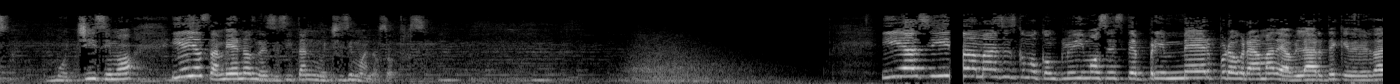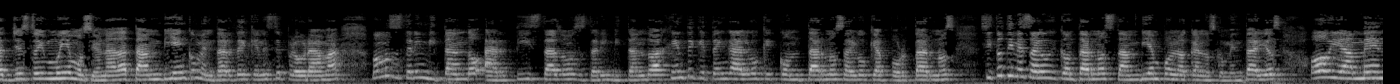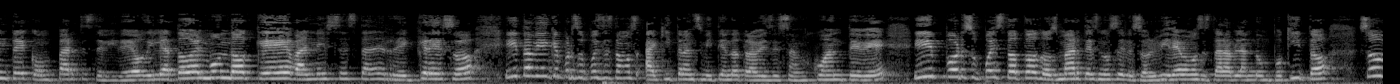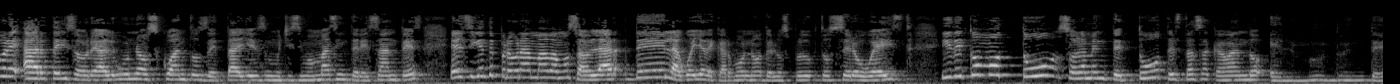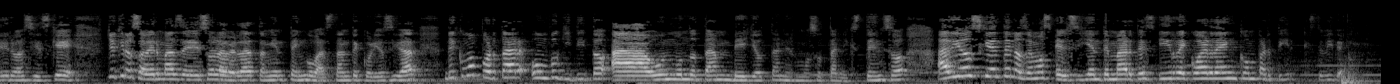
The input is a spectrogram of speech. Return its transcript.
muchísimo y ellos también nos necesitan muchísimo a nosotros. Y así nada más es como concluimos este primer programa de Hablarte, que de verdad yo estoy muy emocionada. También comentarte que en este programa vamos a estar invitando artistas, vamos a estar invitando a gente que tenga algo que contarnos, algo que aportarnos. Si tú tienes algo que contarnos, también ponlo acá en los comentarios. Obviamente, comparte este video, dile a todo el mundo que Vanessa está de regreso y también que por supuesto estamos aquí transmitiendo a través de San Juan TV y por supuesto todos los martes no se les olvide, vamos a estar hablando un poquito sobre arte y sobre algunos cuantos detalles muchísimo más interesantes. El siguiente programa vamos a hablar de la huella de carbono de los productos Zero Waste y de cómo tú, solamente tú, te estás acabando el mundo entero. Así es que yo quiero saber más de eso, la verdad también tengo bastante curiosidad de cómo aportar un poquitito a un mundo tan bello, tan hermoso, tan extenso. Adiós gente, nos vemos el siguiente martes y recuerden compartir este video.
